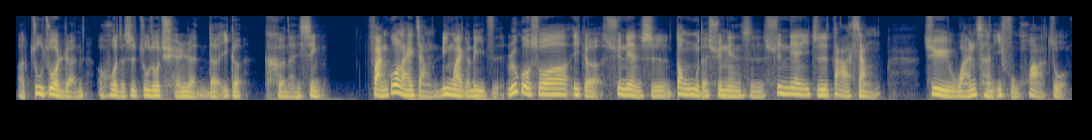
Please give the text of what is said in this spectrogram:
呃著作人或者是著作权人的一个可能性。反过来讲，另外一个例子，如果说一个训练师，动物的训练师训练一只大象去完成一幅画作，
